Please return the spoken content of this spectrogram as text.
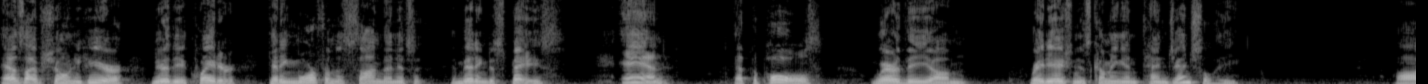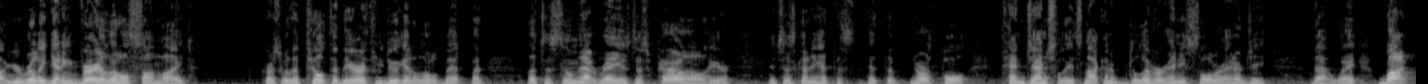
as I've shown here near the equator, getting more from the sun than it's emitting to space, and at the poles, where the um, radiation is coming in tangentially, uh, you're really getting very little sunlight. Of course, with a tilt of the Earth, you do get a little bit, but let's assume that ray is just parallel here. It's just going to hit, this, hit the North Pole tangentially. It's not going to deliver any solar energy that way. But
